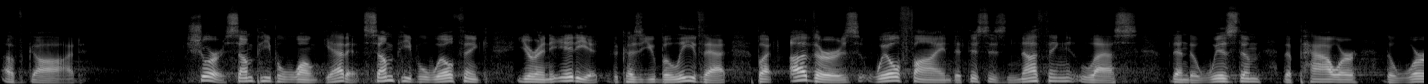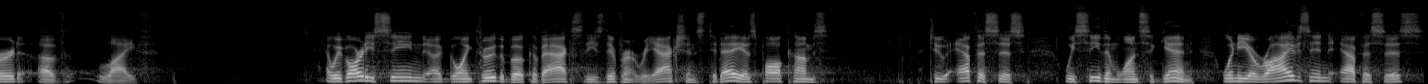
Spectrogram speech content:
of God. Sure, some people won't get it. Some people will think you're an idiot because you believe that, but others will find that this is nothing less than the wisdom, the power, the word of life. And we've already seen uh, going through the book of Acts these different reactions. Today, as Paul comes to Ephesus, we see them once again. When he arrives in Ephesus,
